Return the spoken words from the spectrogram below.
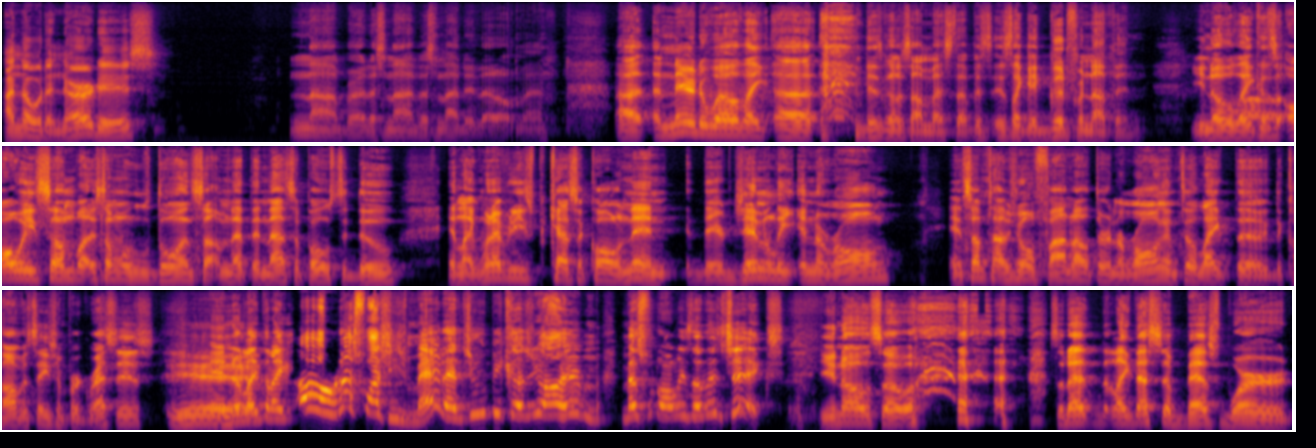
I know what a nerd is. Nah, bro, that's not that's not it at all, man. Uh, a ne'er do well, like uh, this is gonna sound messed up. It's, it's like a good for nothing, you know. Like it's always somebody, someone who's doing something that they're not supposed to do, and like whenever these cats are calling in, they're generally in the wrong, and sometimes you don't find out they're in the wrong until like the the conversation progresses, Yeah. and they're like they're like, oh, that's why she's mad at you because you out here mess with all these other chicks, you know. So, so that like that's the best word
